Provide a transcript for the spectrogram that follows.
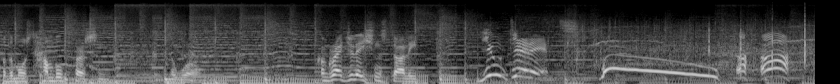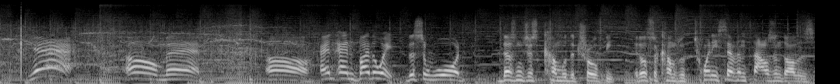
for the most humble person in the world. Congratulations, Dolly. You did it! Woo! yeah! Oh, man. Oh, and, and by the way, this award doesn't just come with a trophy, it also comes with $27,000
